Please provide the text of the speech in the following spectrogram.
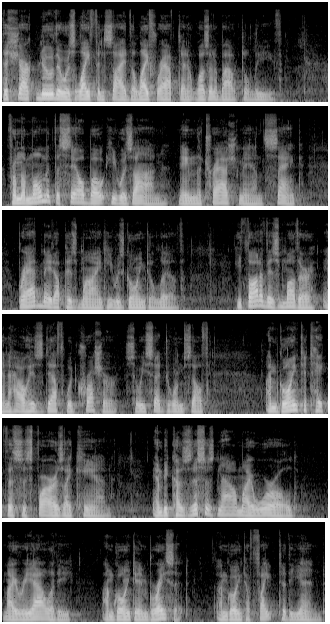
This shark knew there was life inside the life raft and it wasn't about to leave. From the moment the sailboat he was on, named the Trashman, sank, Brad made up his mind he was going to live. He thought of his mother and how his death would crush her, so he said to himself, I'm going to take this as far as I can. And because this is now my world, my reality, I'm going to embrace it. I'm going to fight to the end.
